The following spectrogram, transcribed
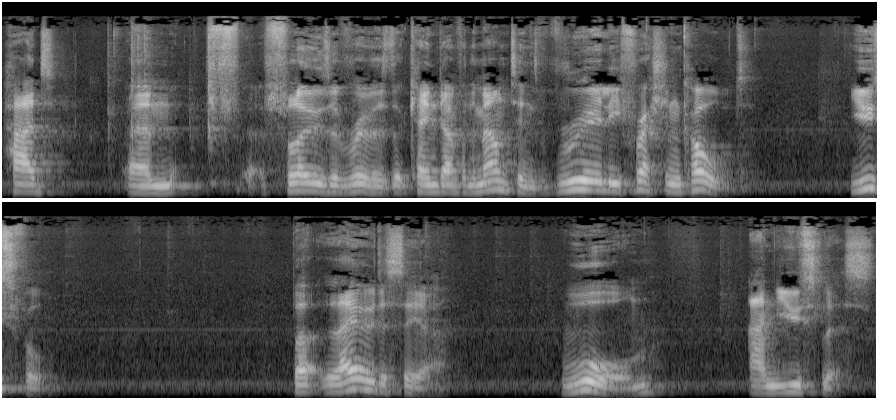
had um, f- flows of rivers that came down from the mountains, really fresh and cold, useful. But Laodicea, warm and useless.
